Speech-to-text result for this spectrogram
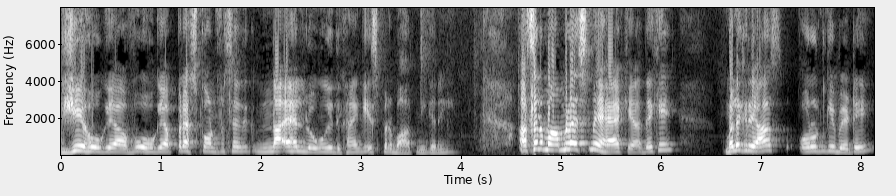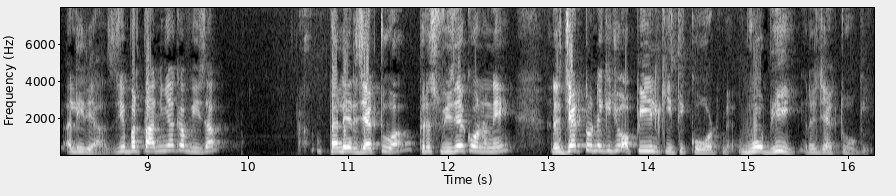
ये हो गया, वो हो गया प्रेस कॉन्फ्रेंस ना नाअहल लोगों की दिखाएँगे, इस पर बात नहीं करेंगे। असल मामला इसमें है क्या? देखें, मलिक रियाज और उनके बेटे अली रियाज, ये बरतानिया का वीज़ा पहले रिजेक्ट हुआ, फिर उस वीज़े को उन्होंने रिजेक्ट होने की जो अपील की थी कोर्ट में, वो भी रिजेक्ट होगी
